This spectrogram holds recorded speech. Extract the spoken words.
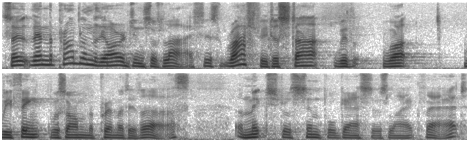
So then the problem of the origins of life is roughly to start with what we think was on the primitive Earth, a mixture of simple gases like that,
